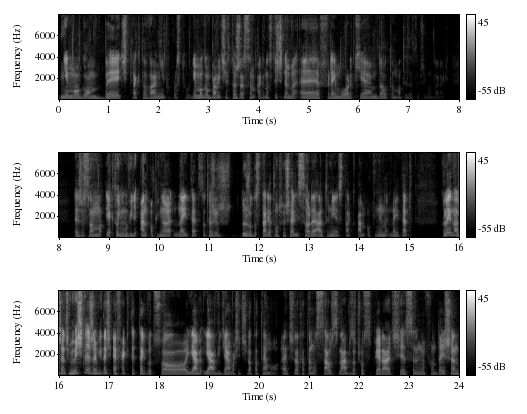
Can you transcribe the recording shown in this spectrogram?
nie mogą być traktowani po prostu, nie mogą bawić się w to, że są agnostycznym frameworkiem do automatyzacji przeglądarek. E, że są, jak to oni mówili, unopinionated, to też już dużo dostali o tym słyszeli, sorry, ale to nie jest tak unopinionated. Kolejna rzecz, myślę, że widać efekty tego, co ja, ja widziałem właśnie 3 lata temu. 3 e, lata temu South Lab zaczął wspierać Selenium Foundation,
